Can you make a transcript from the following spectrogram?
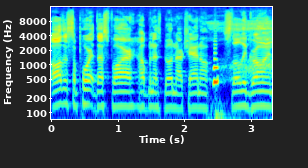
all the support thus far, helping us building our channel, slowly growing.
